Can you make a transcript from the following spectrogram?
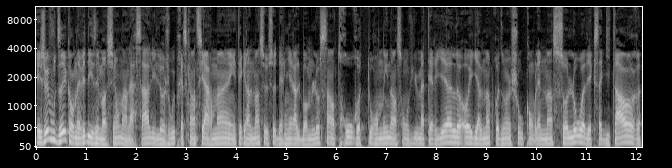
Et je vais vous dire qu'on avait des émotions dans la salle. Il a joué presque entièrement, intégralement sur ce dernier album-là, sans trop retourner dans son vieux matériel. A également produit un show complètement solo avec sa guitare,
